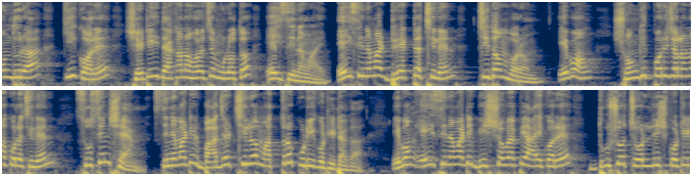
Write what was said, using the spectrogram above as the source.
বন্ধুরা কি করে সেটিই দেখানো হয়েছে মূলত এই সিনেমায়। এই সিনেমার ডিরেক্টর ছিলেন চিদম্বরম এবং সংগীত পরিচালনা করেছিলেন সুসিন শ্যাম। সিনেমাটির বাজেট ছিল মাত্র কুড়ি কোটি টাকা এবং এই সিনেমাটি বিশ্বব্যাপী আয় করে দুশো চল্লিশ কোটি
